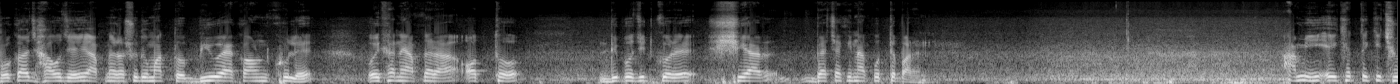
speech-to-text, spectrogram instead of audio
ব্রোকারেজ হাউজে আপনারা শুধুমাত্র বিও অ্যাকাউন্ট খুলে ওইখানে আপনারা অর্থ ডিপোজিট করে শেয়ার বেচা কিনা করতে পারেন। আমি এই ক্ষেত্রে কিছু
